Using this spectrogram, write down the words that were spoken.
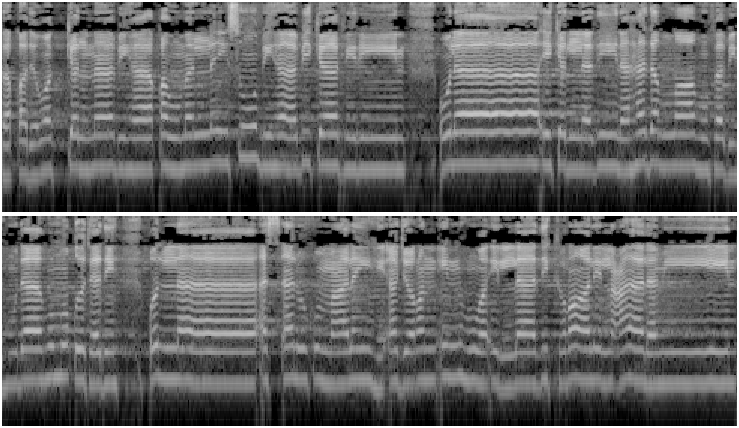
فقد وكلنا بها قوما ليسوا بها بكافرين. أولئك الذين هدى الله فبهداه مقتده قل لا أسألكم عليه أجرا إن هو إلا ذكرى للعالمين.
